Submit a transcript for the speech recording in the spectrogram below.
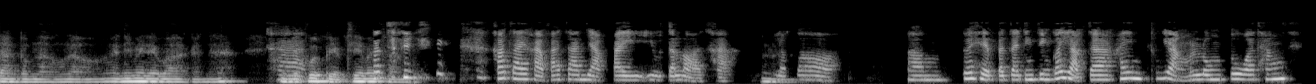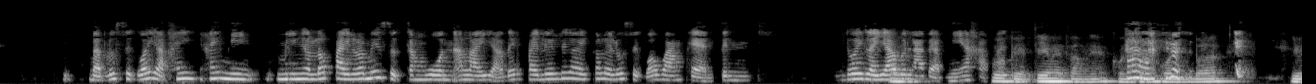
ตามกำลังของเรา อันนี้ไม่ได้ว่ากันนะไม่ได้พูดเปรียบเทียบไม่ทำเข้าใจค่ะ พระอาจารย์อยากไปอยู่ตลอดค่ะ แล้วก็ด้วยเหตุปัจจัยจริง ๆ ก็อยากจะให้ทุกอย่างมันลงตัวทั้งแบบรู้สึกว่าอยากให้ให้มีมีเงินแล้วไปแล้วไม่รู้สึกกังวลอะไร อยากได้ไปเรื่อยๆ ก็เลยรู้สึกว่าวางแผนเป็น ด้วยระยะเวลาแบบนี้ค่ะผู้เปรียบเทียบให้ฟังเนี่ยคนสองคนบ้าอยู่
